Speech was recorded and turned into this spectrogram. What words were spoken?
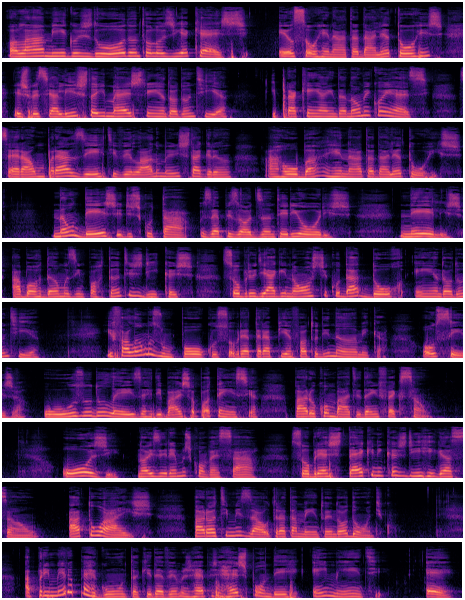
Olá, amigos do Odontologia Cast. Eu sou Renata Dália Torres, especialista e mestre em endodontia. E para quem ainda não me conhece, será um prazer te ver lá no meu Instagram, arroba Renata Dália Torres. Não deixe de escutar os episódios anteriores. Neles, abordamos importantes dicas sobre o diagnóstico da dor em endodontia. E falamos um pouco sobre a terapia fotodinâmica, ou seja, o uso do laser de baixa potência para o combate da infecção. Hoje, nós iremos conversar sobre as técnicas de irrigação atuais para otimizar o tratamento endodôntico. A primeira pergunta que devemos responder em mente é:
